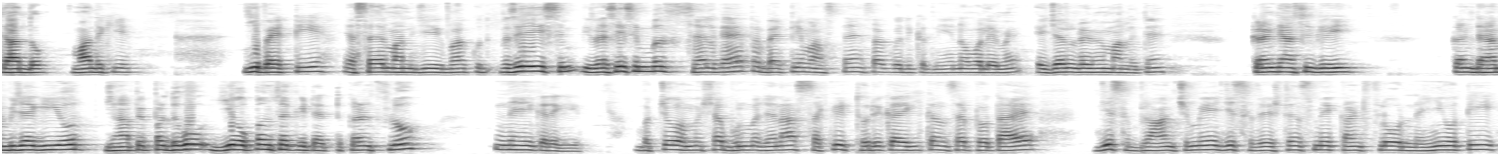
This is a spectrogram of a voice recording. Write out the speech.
ध्यान दो, मान देखिए, ये बैटरी है, या सेल मान लीजिए एक बार कुछ वैसे ही वैसे ही सिंबल सेल का है, पर बैटरी मानते हैं, ऐसा कोई दिक्कत नहीं है नो वाले में एजन वे में मान लेते हैं। करंट यहाँ से गई करंट यहाँ भी जाएगी, और यहाँ पे पर देखो, ये ओपन सर्किट है तो करंट फ्लो नहीं करेगी। बच्चों, हमेशा भूल मत जाना सर्किट थ्योरी का एक ही कंसेप्ट होता है, जिस ब्रांच में, जिस रेजिस्टेंस में करंट फ्लो नहीं होती,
